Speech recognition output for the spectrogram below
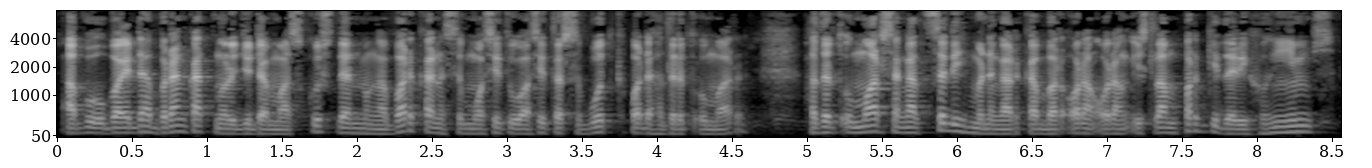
Abu Ubaidah berangkat menuju Damaskus dan mengabarkan semua situasi tersebut kepada Hadrat Umar. Hadrat Umar sangat sedih mendengar kabar orang-orang Islam pergi dari Hims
